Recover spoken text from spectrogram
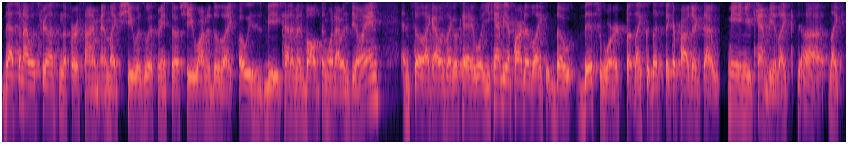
that's when I was freelancing the first time, and like she was with me, so she wanted to like always be kind of involved in what I was doing. And so like I was like, okay, well you can't be a part of like the this work, but like let's pick a project that me and you can be like uh, like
